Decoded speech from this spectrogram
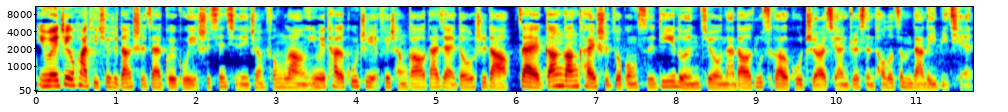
因为这个话题确实当时在硅谷也是掀起了一阵风浪，因为它的估值也非常高。大家也都知道，在刚刚开始做公司第一轮就拿到了如此高的估值，而且 Andreessen 投了这么大的一笔钱，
